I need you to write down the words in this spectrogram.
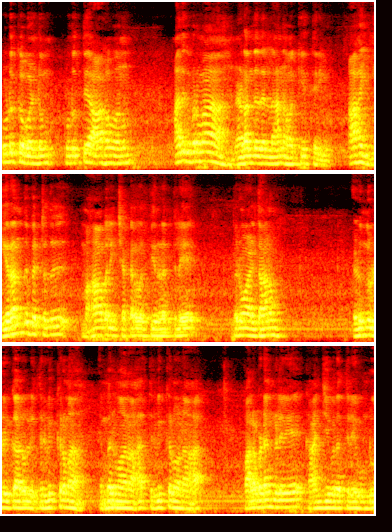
கொடுக்க வேண்டும் கொடுத்தே ஆக வேணும். அதுக்கப்புறமா நடந்ததெல்லாம் நமக்கே தெரியும். ஆக இறந்து பெற்றது மகாபலி சக்கரவர்த்தியினிடத்திலே பெருமாள் தானும் எழுந்துள்ளிருக்காரோ திருவிக்கிரமா எம்பெருமானாக திருவிக்கிரமனாக பலபடங்களிலே காஞ்சிபுரத்திலே உண்டு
